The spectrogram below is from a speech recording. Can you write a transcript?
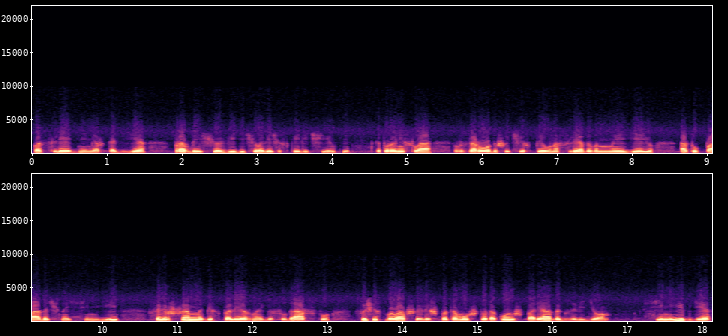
последний Меркадье, правда еще в виде человеческой личинки, которая несла в зародыше черты, унаследованные ею от упадочной семьи, совершенно бесполезной государству, существовавшей лишь потому, что такой уж порядок заведен. Семьи, где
